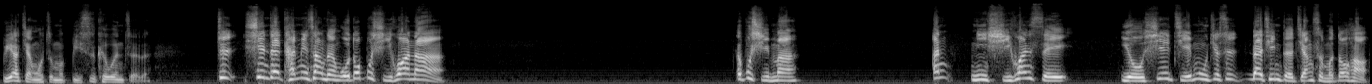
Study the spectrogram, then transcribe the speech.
不要讲我怎么鄙视柯文哲了，就现在台面上的人我都不喜欢呐，那不行吗？啊，你喜欢谁？有些节目就是赖清德讲什么都好。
